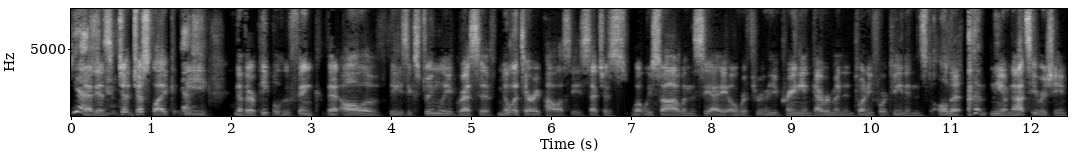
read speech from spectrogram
Yes. That is ju- just like Yes. the, know, there are people who think that all of these extremely aggressive military policies, such as what we saw when the CIA overthrew the Ukrainian government in 2014 and installed a neo Nazi regime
